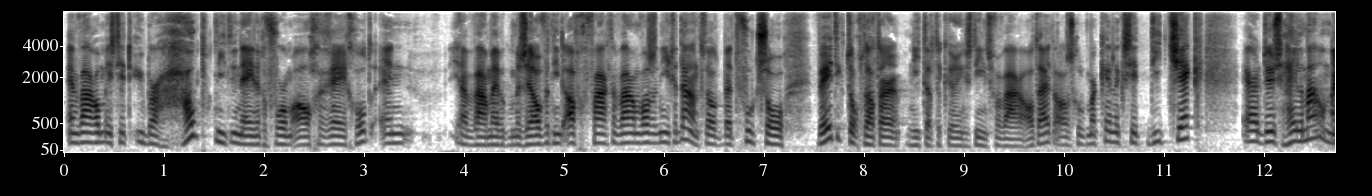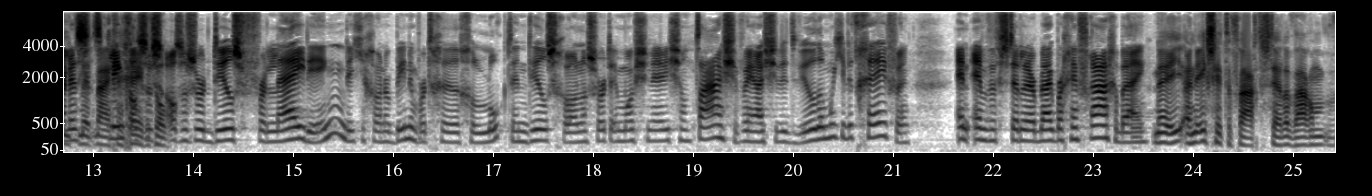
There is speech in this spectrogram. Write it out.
en waarom is dit überhaupt niet in enige vorm al geregeld? En ja, waarom heb ik mezelf het niet afgevraagd en waarom was het niet gedaan? Terwijl met voedsel weet ik toch dat er, niet dat de keuringsdienst van waren altijd alles goed, maar kennelijk zit die check er dus helemaal niet maar met gegevens klinkt als, een, als een soort deels verleiding, dat je gewoon naar binnen wordt gelokt en deels gewoon een soort emotionele chantage van ja, als je dit wil, dan moet je dit geven. En, en we stellen er blijkbaar geen vragen bij. Nee, en ik zit de vraag te stellen: waarom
